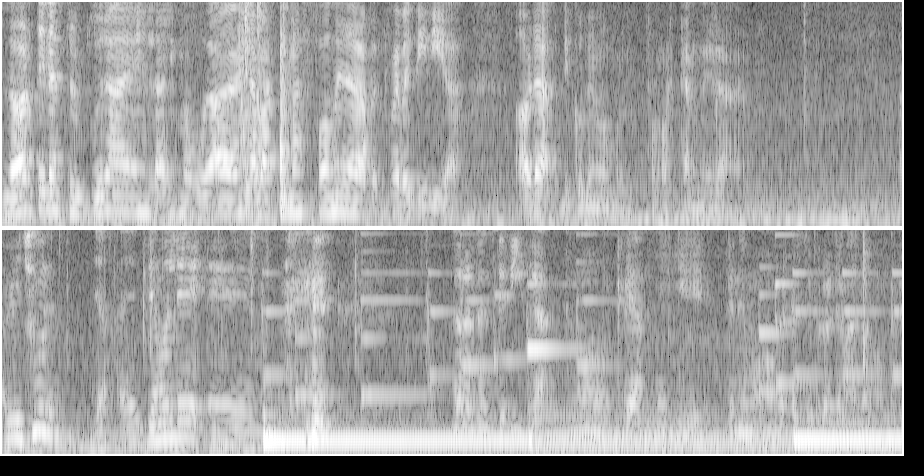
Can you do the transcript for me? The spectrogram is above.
la parte de la estructura es la misma jugada, es la parte más fome de la repetitiva. Ahora, disculpeme por, por rascarme la. Habichula. Ya, eh, démosle. eh, de repente pica. No créanme que tenemos ese problema los hombres.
